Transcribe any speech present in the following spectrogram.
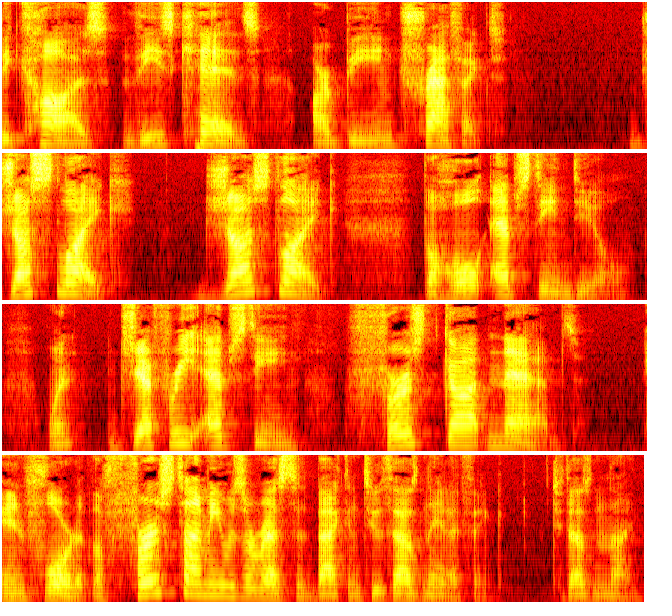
Because these kids are being trafficked. Just like, just like the whole Epstein deal, when Jeffrey Epstein first got nabbed in Florida, the first time he was arrested back in 2008, I think, 2009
